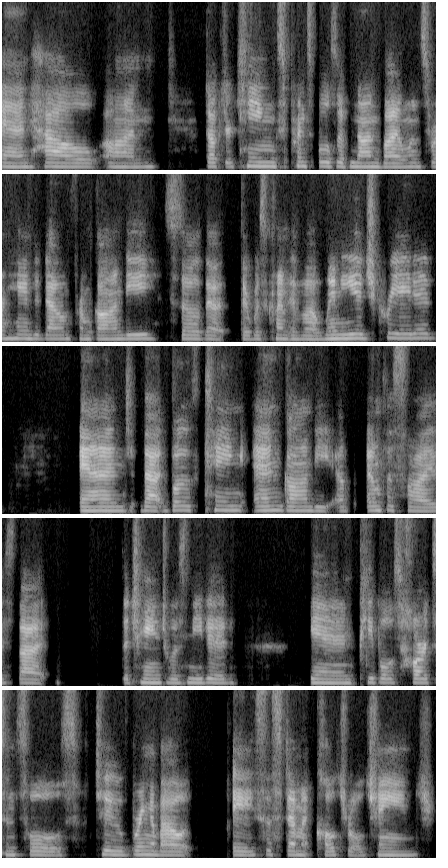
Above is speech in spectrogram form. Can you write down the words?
and how um, Dr. King's principles of nonviolence were handed down from Gandhi so that there was kind of a lineage created. And that both King and Gandhi emphasized that the change was needed in people's hearts and souls to bring about a systemic cultural change.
